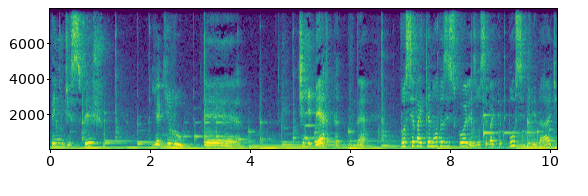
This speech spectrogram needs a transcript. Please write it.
tem um desfecho e aquilo é, te liberta, né? Você vai ter novas escolhas, você vai ter possibilidade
